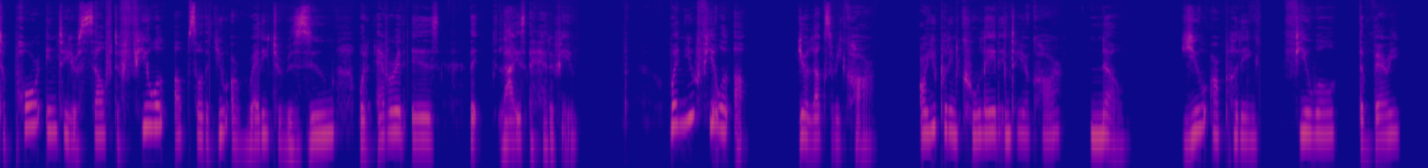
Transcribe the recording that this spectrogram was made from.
to pour into yourself to fuel up so that you are ready to resume whatever it is that lies ahead of you. When you fuel up your luxury car, are you putting Kool Aid into your car? No. You are putting fuel, the very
